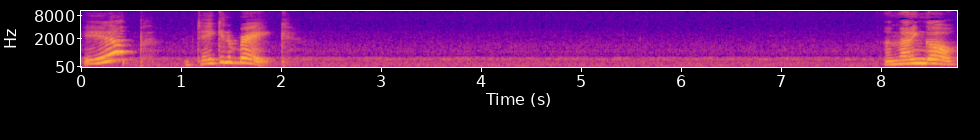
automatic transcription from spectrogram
Yep, I'm taking a break. I'm letting go.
